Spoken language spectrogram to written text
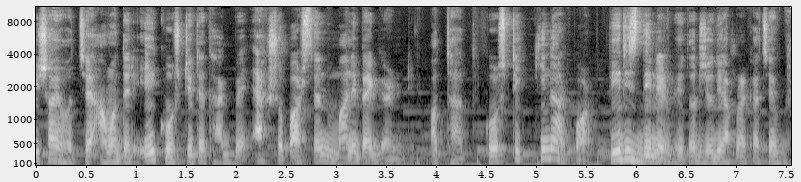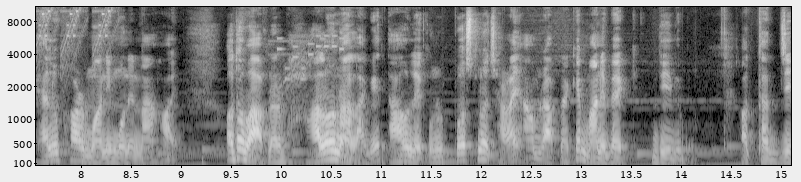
বিষয় হচ্ছে, আমাদের এই কোর্সটিতে থাকবে একশো পার্সেন্ট মানি ব্যাক গ্যারান্টি অর্থাৎ কোর্সটি কেনার পর তিরিশ দিনের ভিতর যদি আপনার কাছে ভ্যালু ফর মানি মনে না হয় অথবা আপনার ভালো না লাগে, তাহলে কোনো প্রশ্ন ছাড়াই আমরা আপনাকে মানি ব্যাক দিয়ে দেবো। অর্থাৎ যে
